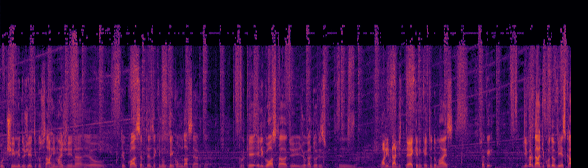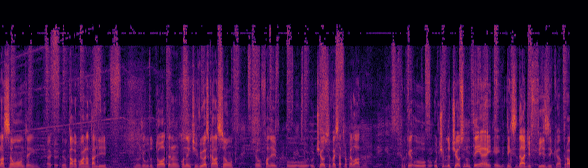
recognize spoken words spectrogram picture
O, o time do jeito que o Sarri imagina, eu tenho quase certeza que não tem como dar certo. Porque ele gosta de jogadores com qualidade técnica e tudo mais. Só que, de verdade, quando eu vi a escalação ontem, eu, eu tava com a Nathalie no jogo do Tottenham, quando a gente viu a escalação, eu falei, o, o, o Chelsea vai ser atropelado. Porque o, o time do Chelsea não tem a intensidade física pra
